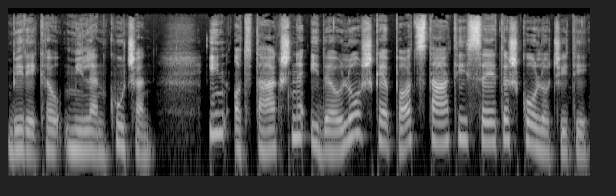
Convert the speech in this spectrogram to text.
bi rekel Milan Kučan. In od takšne ideološke podstati se je težko ločiti,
